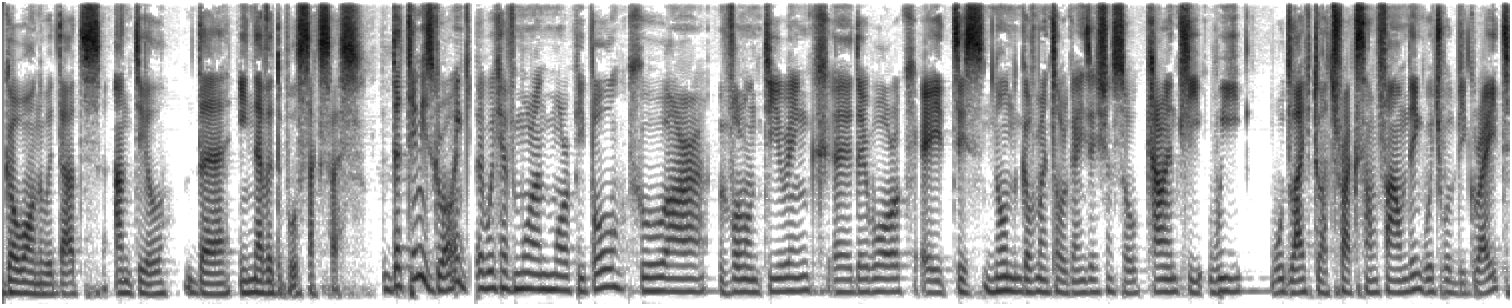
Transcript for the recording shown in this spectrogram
go on with that until the inevitable success. The team is growing. We have more and more people who are volunteering uh, their work. It is non-governmental organization, so currently we would like to attract some funding, which would be great.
